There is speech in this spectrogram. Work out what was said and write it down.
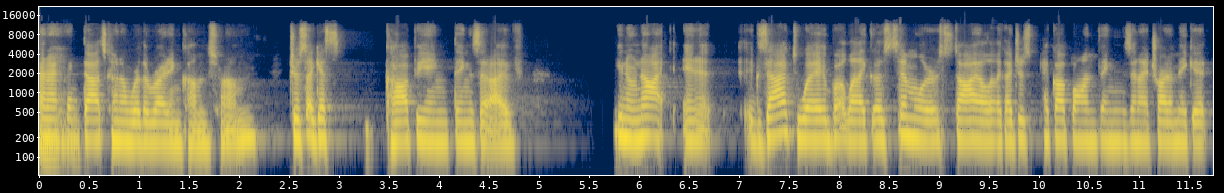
and i Mhm. think that's kind of where the writing comes from just i guess copying things that i've you know not in an exact way but like a similar style like i just pick up on things and i try to make it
